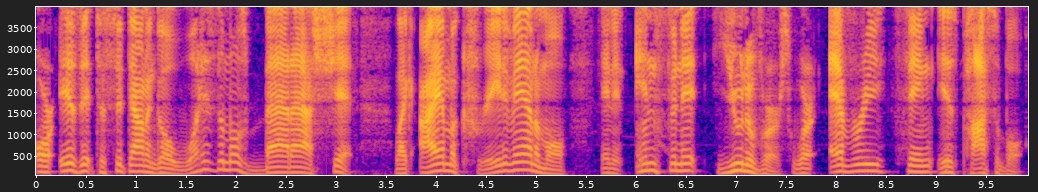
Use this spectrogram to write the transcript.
Or is it to sit down and go, what is the most badass shit? Like, I am a creative animal in an infinite universe where everything is possible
